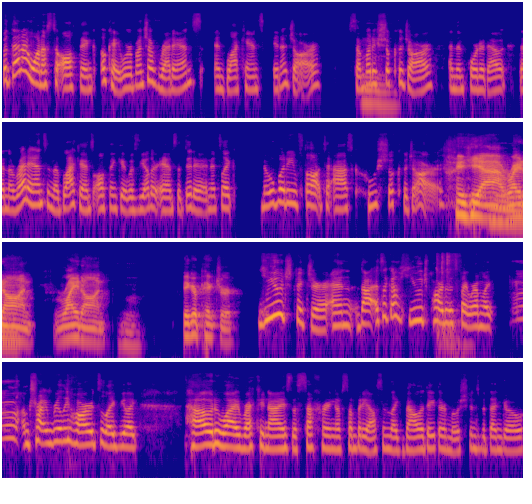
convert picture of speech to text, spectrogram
but then I want us to all think, okay, we're a bunch of red ants and black ants in a jar. somebody Mm. shook the jar and then poured it out. Then the red ants and the black ants all think it was the other ants that did it. And it's like nobody thought to ask who shook the jar. yeah, right Mm. on, right on. Mm. Bigger picture. Huge picture. And that it's like a huge part of this fight where I'm like, "Mm," I'm trying really hard to like be like, how do I recognize the suffering of somebody else and like validate their emotions, but then go,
